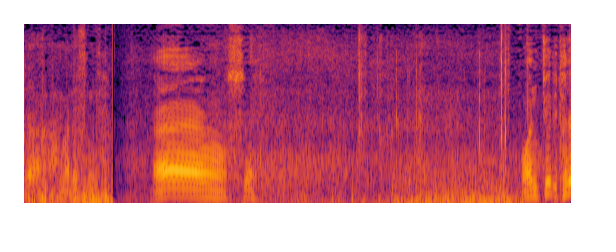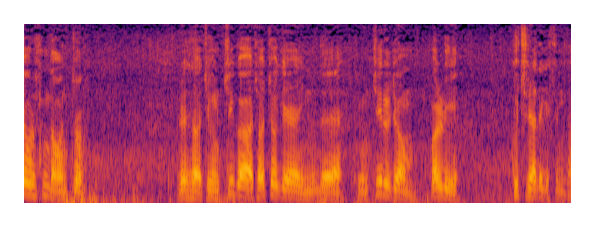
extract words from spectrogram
자, 한 마리 있습니다. 아, 씨. 원줄이 터져버렸습니다, 원줄. 그래서 지금 찌가 저쪽에 있는데, 지금 찌를 좀 빨리 구출해야 되겠습니다.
